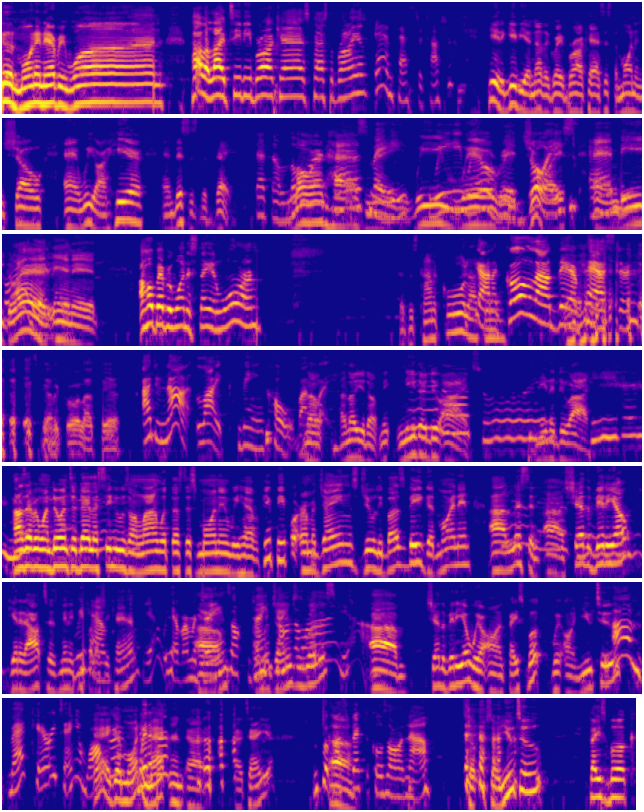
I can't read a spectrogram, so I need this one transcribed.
Good morning, everyone. Power Life TV broadcast, Pastor Brian, and Pastor Tasha. here to give you another great broadcast. It's the morning show, and we are here, and this is the day That the Lord Lord, has made. made. We will rejoice and be glad in it. I hope everyone is staying warm because it's kind of cool out Kind of cold out there, Pastor. it's kind of cool out there. I do not like being cold, by the no, way. I know you don't. Me, neither do I. Neither do I. How's everyone doing today? Let's see who's online with us this morning. We have a few people Irma James, Julie Busby. Good morning. Uh, listen, uh, share the video, get it out to as many We people as have- you can. Yeah, we have Irma Um, James on Irma James, James on the is with line. us. Yeah. Um, share the video. We're on Facebook, we're on YouTube. Um, Matt Carey, Tanya Walker. hey, good morning, Whitaker. Matt and uh, uh, Tanya. Put my Uh, spectacles on now. So, so YouTube, Facebook,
